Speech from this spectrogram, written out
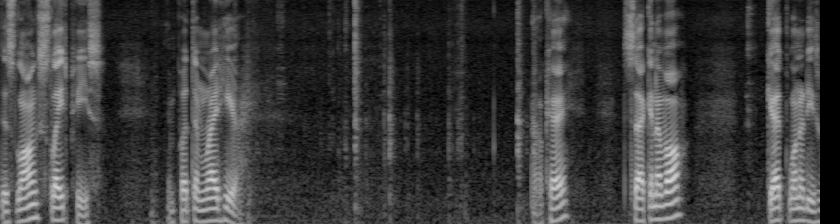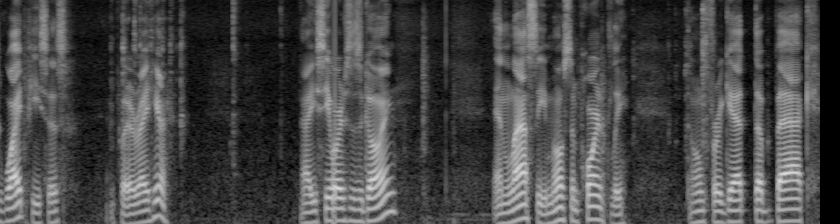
this long slate piece, and put them right here. Okay. Second of all, get one of these white pieces and put it right here. Now you see where this is going? And lastly, most importantly, don't forget the back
